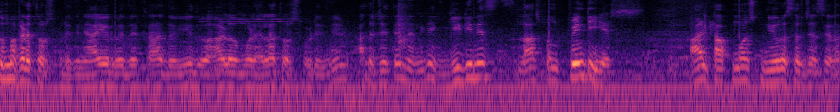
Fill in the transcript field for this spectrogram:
ತುಂಬ ಕಡೆ ತೋರಿಸ್ಬಿಟ್ಟಿದ್ದೀನಿ. ಆಯುರ್ವೇದಿಕ್ ಅದು ಇದು ಹಾಳು, ಮೂಳು ಎಲ್ಲ ತೋರಿಸ್ಬಿಟ್ಟಿದ್ದೀನಿ. ಅದ್ರ ಜೊತೆ ನನಗೆ ಗಿಡಿನೆಸ್ ಲಾಸ್ಟ್ ಒಂದು twenty years. All top most neuro surgeons ಎಲ್ಲ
